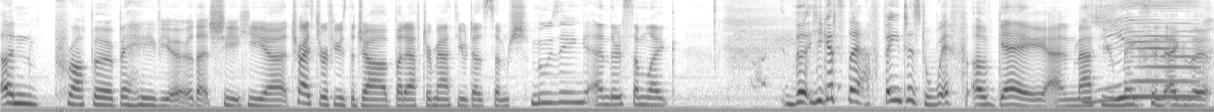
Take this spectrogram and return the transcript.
improper behavior that she he uh, tries to refuse the job, but after Matthew does some schmoozing and there's some like the he gets the faintest whiff of gay and Matthew makes his exit.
